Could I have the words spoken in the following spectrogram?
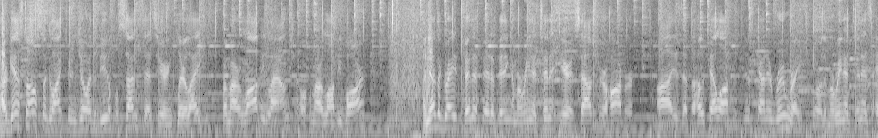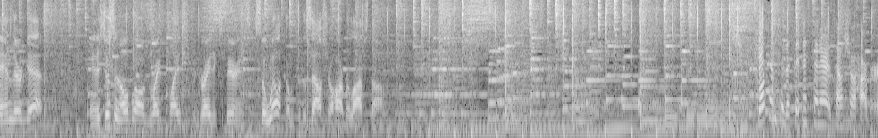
Our guests also like to enjoy the beautiful sunsets here in Clear Lake from our lobby lounge or from our lobby bar. Another great benefit of being a marina tenant here at South Shore Harbor uh, is that the hotel offers discounted room rates for the marina tenants and their guests. And it's just an overall great place. It's a great experience. So welcome to the South Shore Harbor Lifestyle. Welcome to the Fitness Center at South Shore Harbor.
